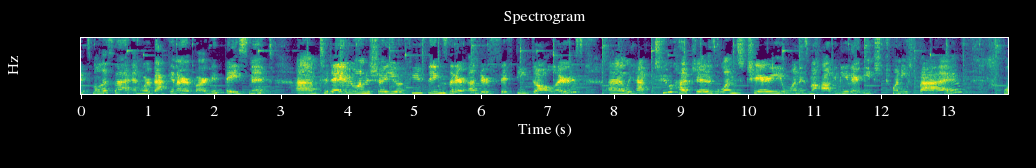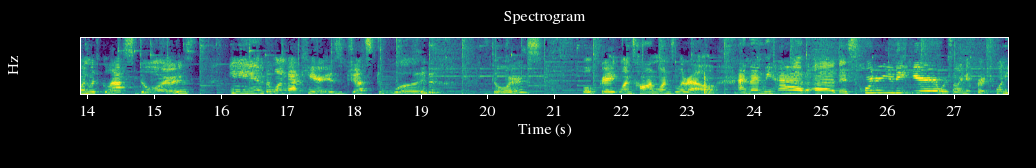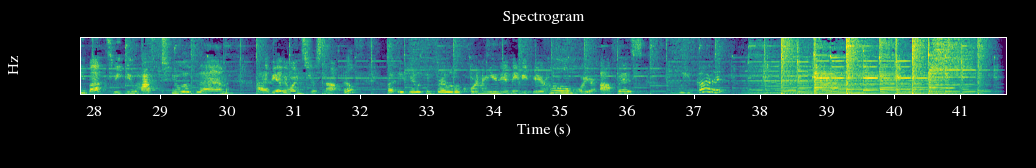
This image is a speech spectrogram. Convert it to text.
Melissa and we're back in our bargain basement. Um, today we want to show you a few things that are under $50. Uh, we have two hutches, one's cherry, one is mahogany. They're each 25. One with glass doors. And the one back here is just wood doors both great. One's HON, one's Lorell. And then we have uh, this corner unit here. We're selling it for 20 bucks. We do have two of them. Uh, the other one's just not built. But if you're looking for a little corner unit, maybe for your home or your office, we've got it.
